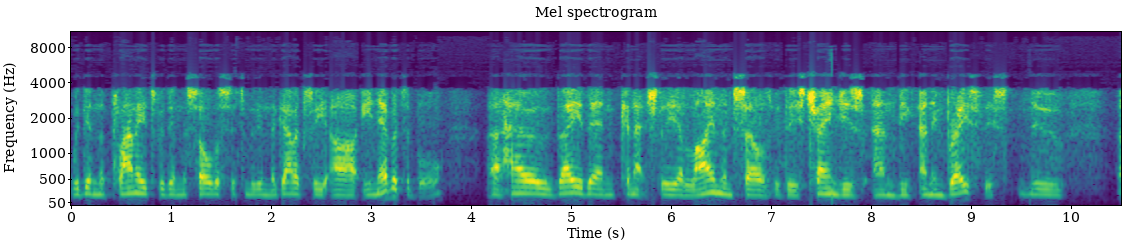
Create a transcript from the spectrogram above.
within the planets, within the solar system, within the galaxy are inevitable, uh, how they then can actually align themselves with these changes and be, and embrace this new uh,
